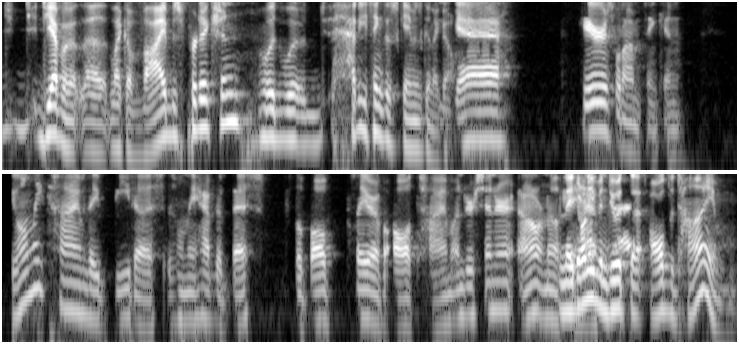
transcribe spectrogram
D- Do you have a, a like a vibes prediction? Would, would how do you think this game is going to go? Yeah. Here's what I'm thinking. The only time they beat us is when they have the best football player of all time under center. I don't know if and they, don't have even do it that, that all the time.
